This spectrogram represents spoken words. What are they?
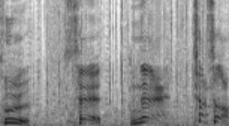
둘, 셋, 넷, 다섯.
